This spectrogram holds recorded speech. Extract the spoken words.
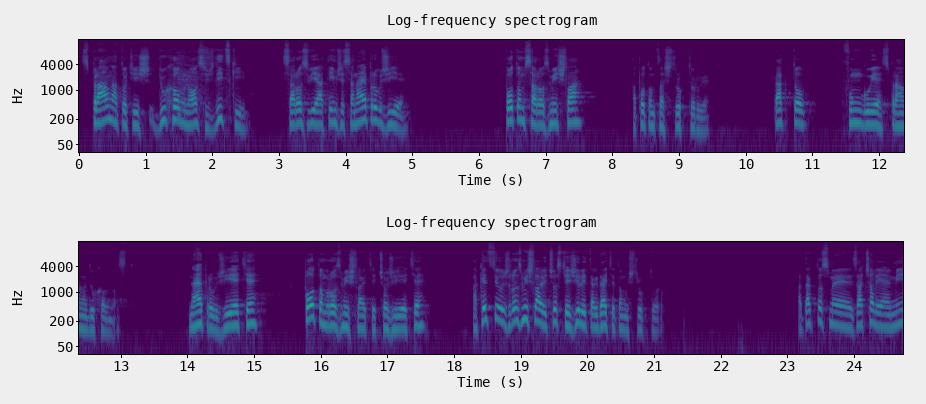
Správna totiž duchovnosť vždycky sa rozvíja tým, že sa najprv žije, potom sa rozmýšľa a potom sa štruktúruje. Takto funguje správna duchovnosť. Najprv žijete, potom rozmýšľajte, čo žijete. A keď ste už rozmýšľali, čo ste žili, tak dajte tomu štruktúru. A takto sme začali aj my,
